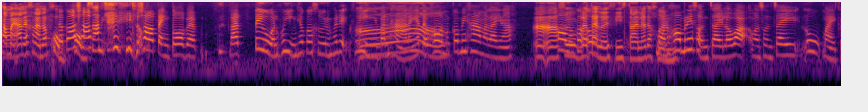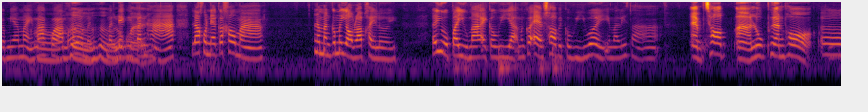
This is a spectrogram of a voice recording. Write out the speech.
ทำไมอะไรขนาดนั้นผมแล้วก็ผมชอบ สั้นแค่นี้เหรอ ชอบแต่งตัวแบบรัดติ้วเหมือนผู้หญิงเที่ยวกลางคืนเหมือนผู้เด็กผู้หญิงมีปัญหาอะไรเงี้ยแต่พ่อมันก็ไม่ห้ามอะไรนะ อ่าอ่าพ่อคือมันก็ แล้วแต่เออเลยฟรีสไตล์แล้วแต่คเหมือน นพ่อไม่ได้สนใจแล้วอะเหมือนสนใจลูกใหม่กับเมียใหม่มากกว่าอ๋อเออเหมือนเหอะเหมือนเด็กลูกมีใหม่ ปัญหา แล้วคนเนี้ยก็เข้ามา แล้วมันก็ไม่ยอมรับใครเลย แล้วอยู่ไปอยู่มาไอ้กวีอะมันก็แอบชอบไอ้กวีเว้ยไอ้มาริสาอะแอบชอบอ่าลูกเพื่อนพ่อเออ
